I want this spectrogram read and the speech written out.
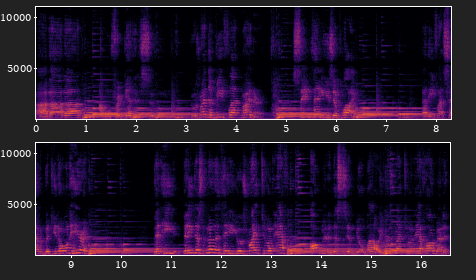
Ah da da, I won't forget it soon. Goes right to B flat minor. Same thing, he's implying that E flat seven, but you don't want to hear it. Then he then he does another thing. He goes right to an F augmented. This is in Bilbao. He goes right to an F augmented,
